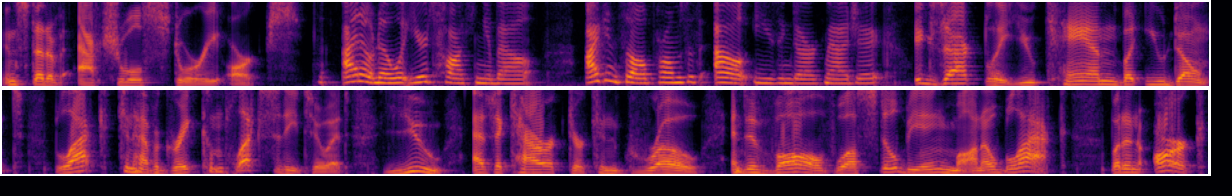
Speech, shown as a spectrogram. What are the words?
instead of actual story arcs. I don't know what you're talking about. I can solve problems without using dark magic. Exactly, you can, but you don't. Black can have a great complexity to it. You, as a character, can grow and evolve while still being mono black. But an arc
